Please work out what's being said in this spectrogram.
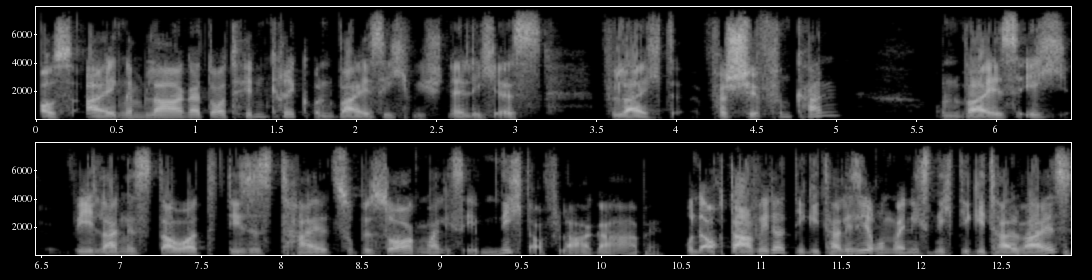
aus eigenem Lager dorthin kriege und weiß ich, wie schnell ich es vielleicht verschiffen kann? und weiß ich, wie lange es dauert, dieses Teil zu besorgen, weil ich es eben nicht auf Lager habe. Und auch da wieder Digitalisierung. Wenn ich es nicht digital weiß,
